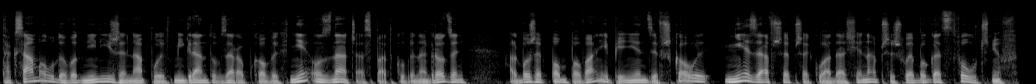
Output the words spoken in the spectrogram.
Tak samo udowodnili, że napływ migrantów zarobkowych nie oznacza spadku wynagrodzeń, albo że pompowanie pieniędzy w szkoły nie zawsze przekłada się na przyszłe bogactwo uczniów.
